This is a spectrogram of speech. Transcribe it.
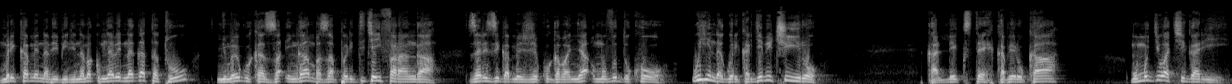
Muri kamena bibiri na makumyabiri na gatatu nyuma yo gukaza ingamba za politiki y'ifaranga zari zigamije kugabanya umuvuduko w'ihindagurika ry'ibiciro. Kalixte kaberuka mu mujyi wa kigali.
